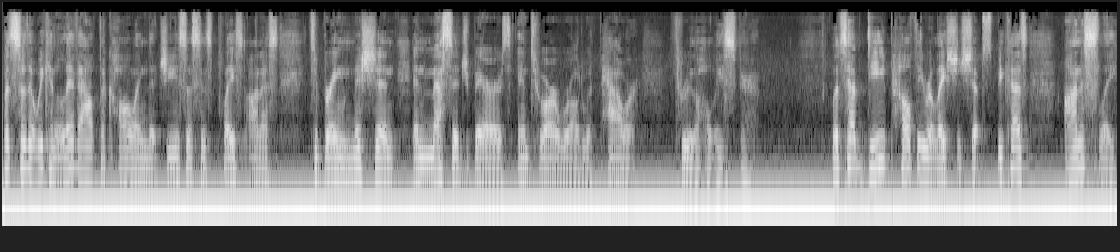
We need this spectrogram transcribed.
but so that we can live out the calling that Jesus has placed on us to bring mission and message bearers into our world with power through the Holy Spirit. Let's have deep, healthy relationships because honestly,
